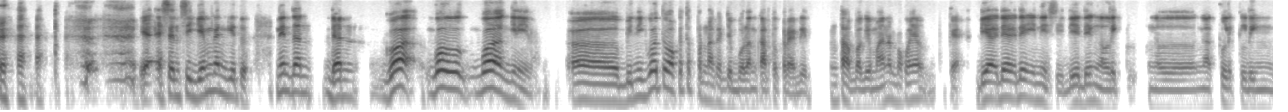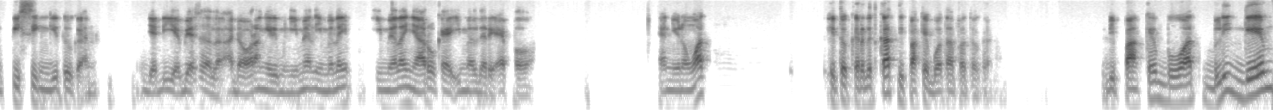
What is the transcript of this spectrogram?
ya esensi game kan gitu. Nih dan dan gua gua gua gini eh bini gua tuh waktu itu pernah kejebolan kartu kredit. Entah bagaimana pokoknya kayak dia dia dia ini sih, dia dia ngelik nge, ngeklik link phishing gitu kan. Jadi ya biasa lah ada orang ngirim email, emailnya emailnya nyaru kayak email dari Apple. And you know what? Itu credit card dipakai buat apa tuh kan? Dipakai buat beli game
